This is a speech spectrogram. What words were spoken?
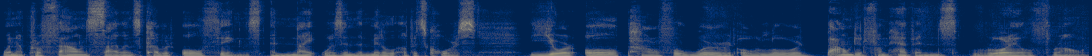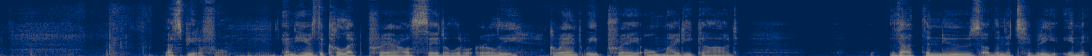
When a profound silence covered all things, and night was in the middle of its course, your all powerful word, O Lord, bounded from heaven's royal throne. That's beautiful. And here's the collect prayer. I'll say it a little early. Grant, we pray, Almighty God, that the news of the nativity in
